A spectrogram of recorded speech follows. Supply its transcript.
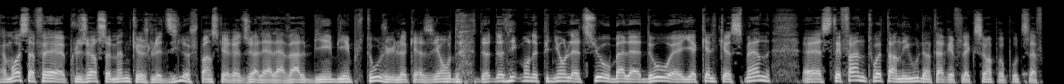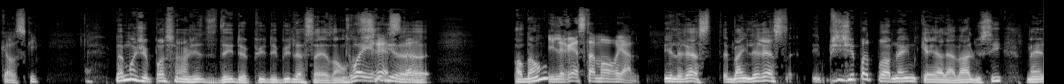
Euh, moi, ça fait plusieurs semaines que je le dis. Là. Je pense qu'il aurait dû aller à Laval bien, bien plus tôt. J'ai eu l'occasion de, donner mon opinion là-dessus au balado euh, il y a quelques semaines. Euh, Stéphane, toi, t'en es où dans ta réflexion à propos de Slavkowski? Ben moi, j'ai pas changé d'idée depuis le début de la saison. Toi, il reste, hein? Pardon? Il reste à Montréal. Il reste. Ben, il reste. Puis, j'ai pas de problème qu'il à Laval aussi. Mais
